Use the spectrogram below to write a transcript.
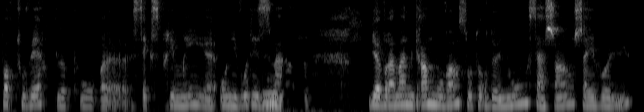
porte ouverte pour s'exprimer au niveau des images il y a vraiment une grande mouvance autour de nous, ça change, ça évolue.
